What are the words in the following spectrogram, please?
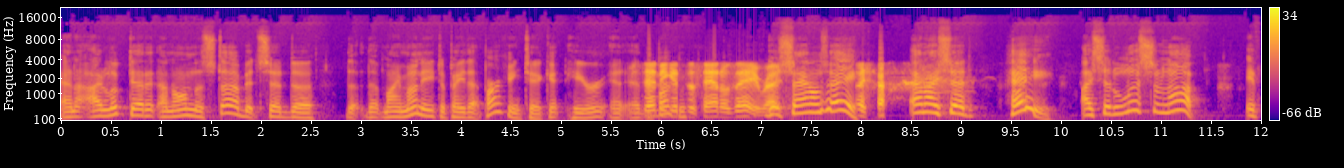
And I looked at it, and on the stub it said uh, that, that my money to pay that parking ticket here at, at the Sending it to San Jose, right? to? San Jose. and I said, "Hey, I said, listen up. If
